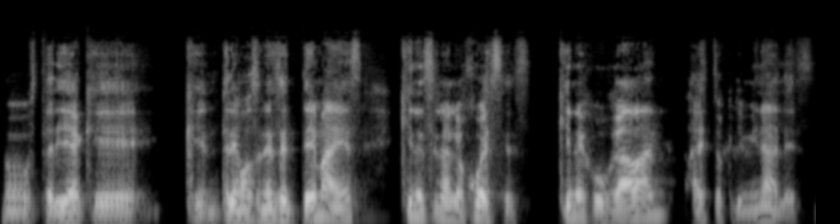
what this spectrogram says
me gustaría que, que entremos en ese tema es quiénes eran los jueces, quiénes juzgaban a estos criminales.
